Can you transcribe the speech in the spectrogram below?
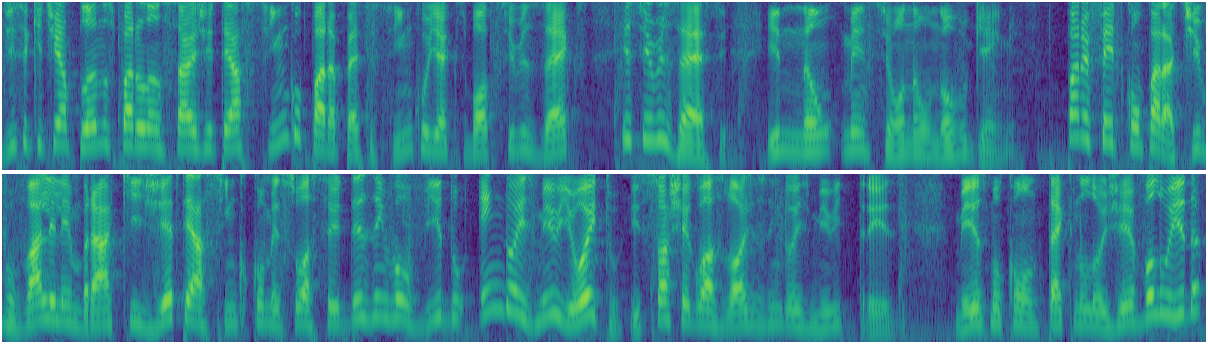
disse que tinha planos para lançar GTA V para PS5 e Xbox Series X e Series S, e não menciona um novo game. Para efeito comparativo, vale lembrar que GTA V começou a ser desenvolvido em 2008 e só chegou às lojas em 2013. Mesmo com tecnologia evoluída,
